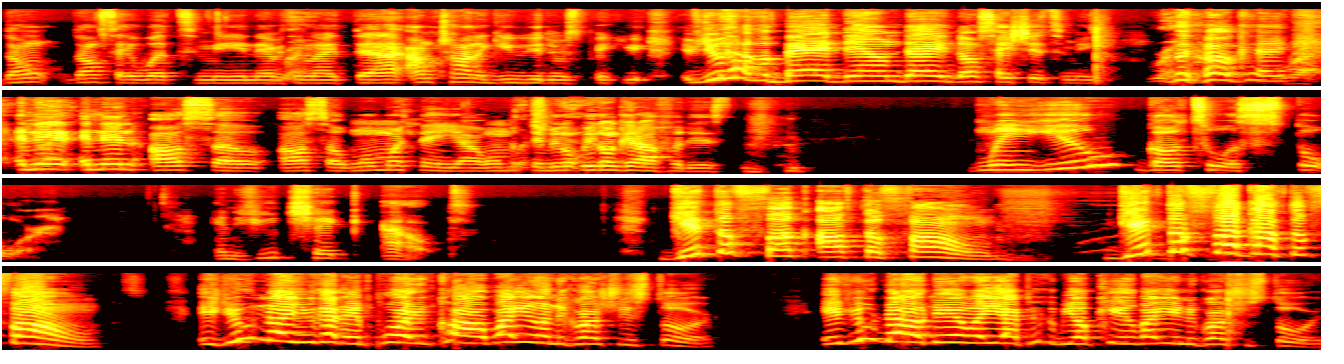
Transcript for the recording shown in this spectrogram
don't don't say what to me and everything Right. like that. I, am trying to give you the respect you. If you have a bad damn day, don't say shit to me. Right. okay. Right, And then and then also also one more thing, y'all. One more thing. We're gonna, we gonna get off of this. when you go to a store and if you check out, get the fuck off the phone. Get the fuck off the phone. If you know you got an important call, why you in the grocery store? If you know damn well you gotta pick up your kids, why you in the grocery store?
